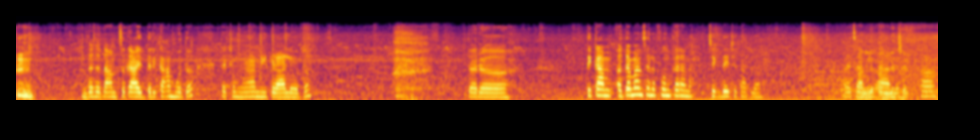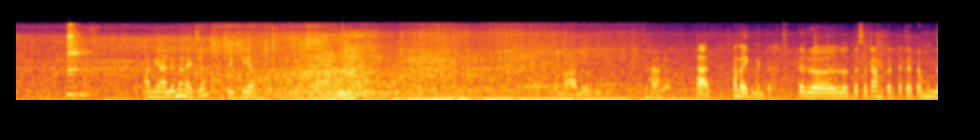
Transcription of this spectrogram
तसं तर आमचं काहीतरी काम होतं त्याच्यामुळं आम्ही इकडं आलो होतो. तर ते काम त्या माणसाला फोन करा ना. चेक द्यायचे तर आपल्याला. म्हणायचं आम्ही इथं आलो हां. आम्ही आलो म्हणायचं. चेक घ्या. हां. हां. थांबा एक मिनटं. तर तसं काम करता करता मग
